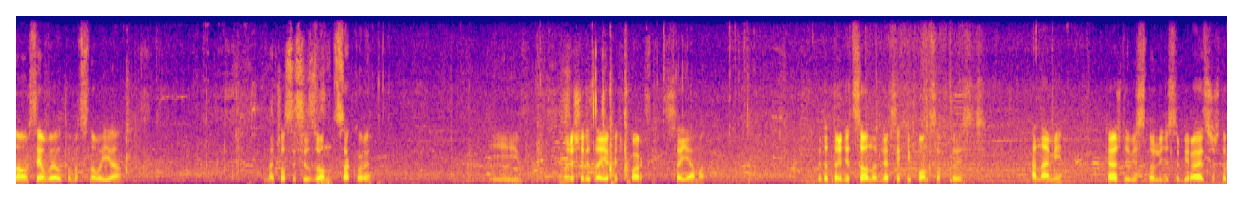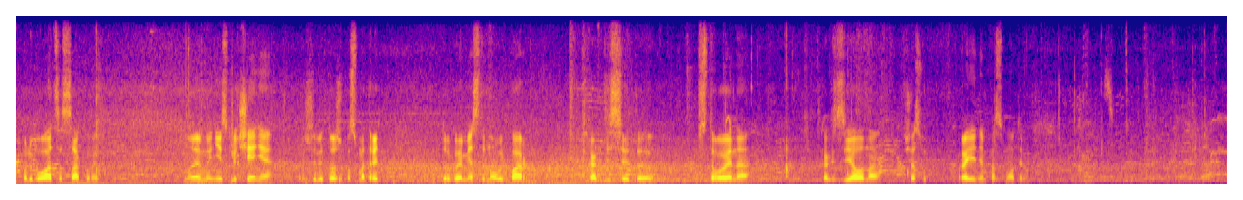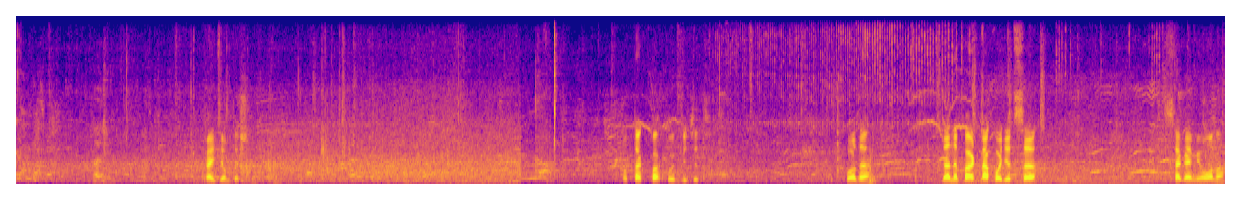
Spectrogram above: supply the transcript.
Ну, всем welcome, это снова я. Начался сезон Сакуры. И мы решили заехать в парк Саяма. Это традиционно для всех японцев, то есть Ханами. Каждую весну люди собираются, чтобы полюбоваться Сакурой. Ну и мы не исключение. Решили тоже посмотреть другое место, новый парк. Как здесь все это устроено, как сделано. Сейчас проедем, посмотрим. Пройдем точно. Вот так парк выглядит. Входа. Данный парк находится в Сагамионо.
